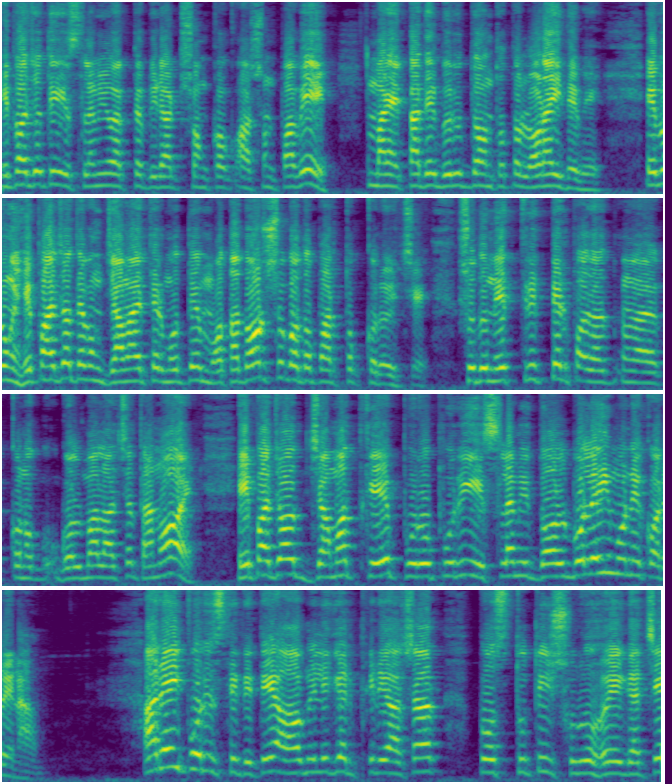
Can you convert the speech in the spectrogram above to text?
হেফাজতে ইসলামীও একটা বিরাট সংখ্যক আসন পাবে মানে তাদের বিরুদ্ধে অন্তত লড়াই দেবে। এবং হেফাজত এবং জামায়াতের মধ্যে মতাদর্শগত পার্থক্য রয়েছে। শুধু নেতৃত্বের কোনো গোলমাল আছে তা নয়, হেফাজত জামাতকে পুরোপুরি ইসলামী দল বলেই মনে করে না। আর এই পরিস্থিতিতে আওয়ামী লীগের ফিরে আসার প্রস্তুতি শুরু হয়ে গেছে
